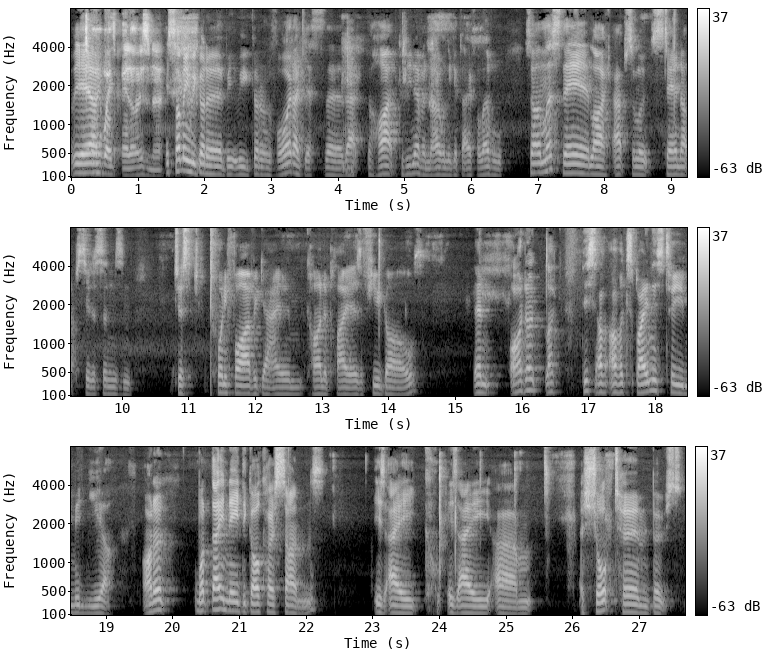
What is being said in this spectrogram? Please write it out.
It's yeah. always better, isn't it? It's something we got to be, we got to avoid, I guess, the that the hype because you never know when they get to AFL level. So unless they're like absolute stand-up citizens and just twenty-five a game kind of players, a few goals, then I don't like this. I've, I've explained this to you mid-year. I don't. What they need, the Gold Coast Suns, is a is a um, a short-term boost.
